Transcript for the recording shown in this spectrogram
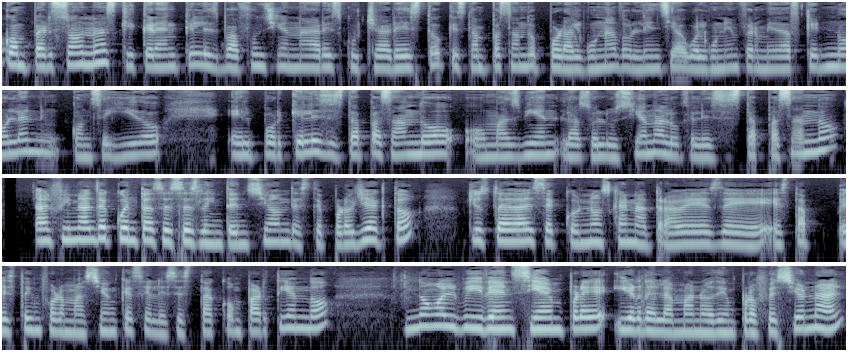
Con personas que crean que les va a funcionar escuchar esto, que están pasando por alguna dolencia o alguna enfermedad que no le han conseguido el por qué les está pasando o más bien la solución a lo que les está pasando. Al final de cuentas, esa es la intención de este proyecto, que ustedes se conozcan a través de esta, esta información que se les está compartiendo. No olviden siempre ir de la mano de un profesional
